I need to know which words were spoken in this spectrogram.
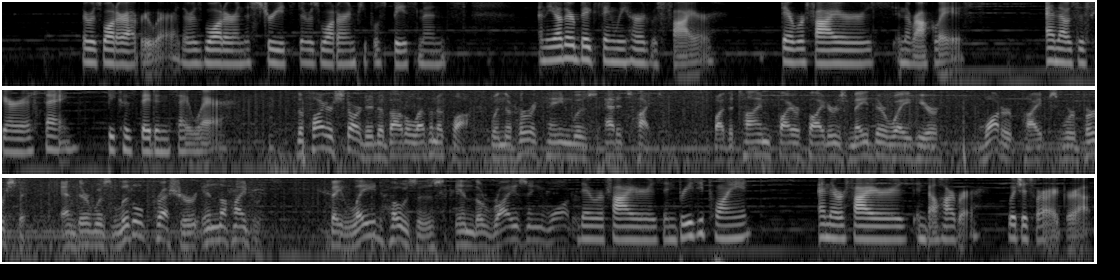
There was water everywhere. There was water in the streets, there was water in people's basements. And the other big thing we heard was fire. There were fires in the Rockaways. And that was the scariest thing because they didn't say where. The fire started about 11 o'clock when the hurricane was at its height. By the time firefighters made their way here, water pipes were bursting and there was little pressure in the hydrants. They laid hoses in the rising water. There were fires in Breezy Point and there were fires in Belle Harbor, which is where I grew up.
